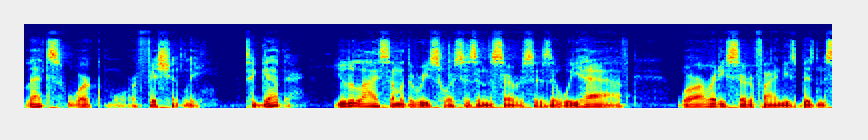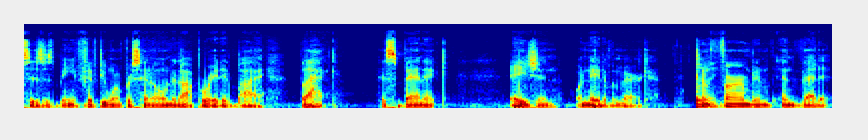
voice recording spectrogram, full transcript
Let's work more efficiently together. Utilize some of the resources and the services that we have. We're already certifying these businesses as being 51% owned and operated by Black, Hispanic, Asian, or Native American. Confirmed and, and vetted.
